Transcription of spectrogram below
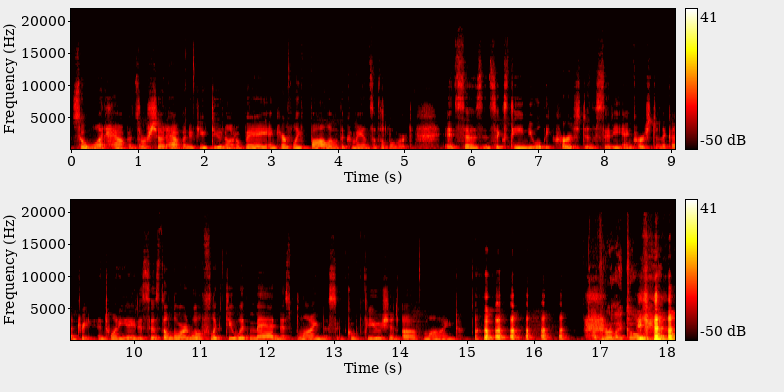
So, what happens or should happen if you do not obey and carefully follow the commands of the Lord? It says in 16, You will be cursed in the city and cursed in the country. In 28, it says, The Lord will afflict you with madness, blindness, and confusion of mind. I can relate to all. Yeah,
